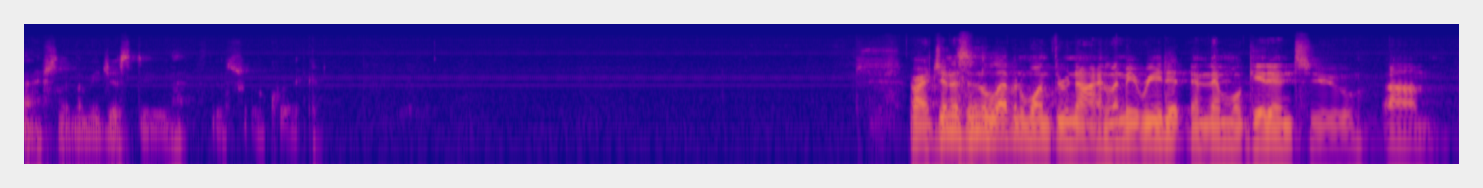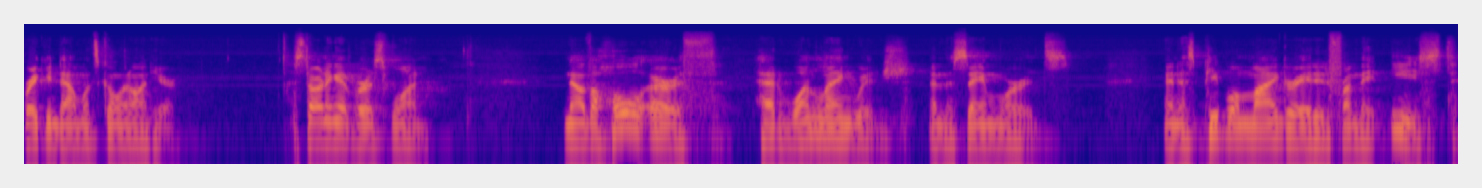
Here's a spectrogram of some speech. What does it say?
actually, let me just do this real quick. All right, Genesis 11, 1 through 9. Let me read it and then we'll get into um, breaking down what's going on here starting at verse 1. Now the whole earth had one language and the same words. And as people migrated from the east,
